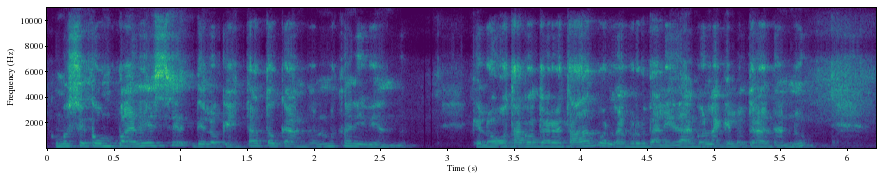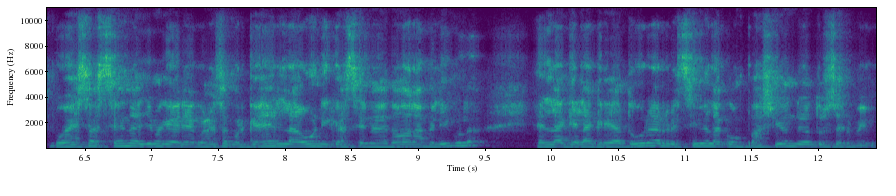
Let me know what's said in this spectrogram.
cómo se compadece de lo que está tocando, no lo está ni viendo. Que luego está contrarrestada por la brutalidad con la que lo tratan, ¿no? Pues esa escena yo me quedaría con esa porque es la única escena de toda la película en la que la criatura recibe la compasión de otro ser vivo.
